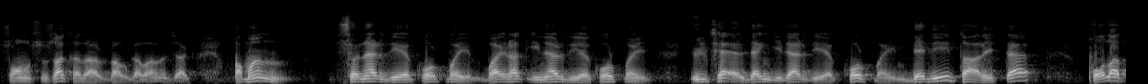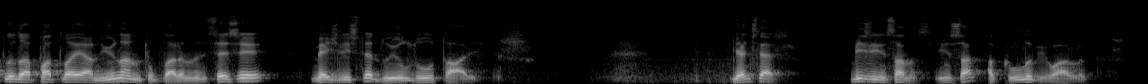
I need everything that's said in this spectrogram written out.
sonsuza kadar dalgalanacak. Aman söner diye korkmayın, bayrak iner diye korkmayın, ülke elden gider diye korkmayın dediği tarihte Polatlı'da patlayan Yunan tuplarının sesi mecliste duyulduğu tarihtir. Gençler, biz insanız. İnsan akıllı bir varlıktır.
